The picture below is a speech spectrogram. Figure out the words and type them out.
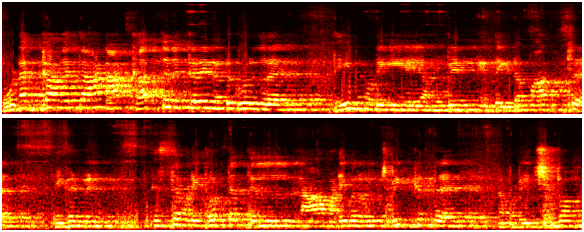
உனக்காகத்தான் நான் காத்திருக்கிறேன் என்று கூறுகிற தேவனுடைய அன்பின் இந்த இடமாற்ற நிகழ்வில் கிறிஸ்தவனை தோட்டத்தில் நாம் அனைவரும் ஜபிக்கின்ற நம்முடைய ஜெபம்.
